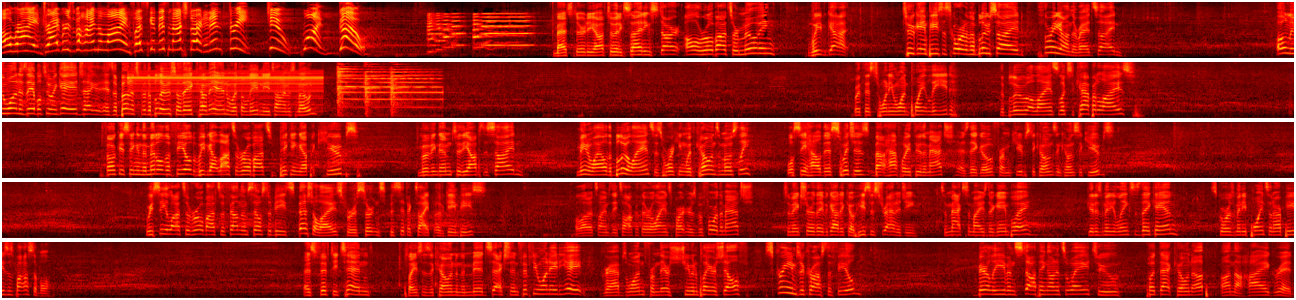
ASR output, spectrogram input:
All right, drivers behind the lines, let's get this match started in three, two, one, go! Match 30 off to an exciting start. All robots are moving. We've got two game pieces scored on the blue side, three on the red side. Only one is able to engage. That is a bonus for the blue, so they come in with a lead in the autonomous mode. With this 21 point lead, the Blue Alliance looks to capitalize. Focusing in the middle of the field, we've got lots of robots picking up cubes, moving them to the opposite side. Meanwhile, the Blue Alliance is working with cones mostly. We'll see how this switches about halfway through the match as they go from cubes to cones and cones to cubes. We see lots of robots have found themselves to be specialized for a certain specific type of game piece. A lot of times they talk with their alliance partners before the match to make sure they've got a cohesive strategy to maximize their gameplay, get as many links as they can, score as many points and RPs as possible. As 5010 places a cone in the mid section, 5188 grabs one from their human player shelf, screams across the field, barely even stopping on its way to put that cone up on the high grid.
